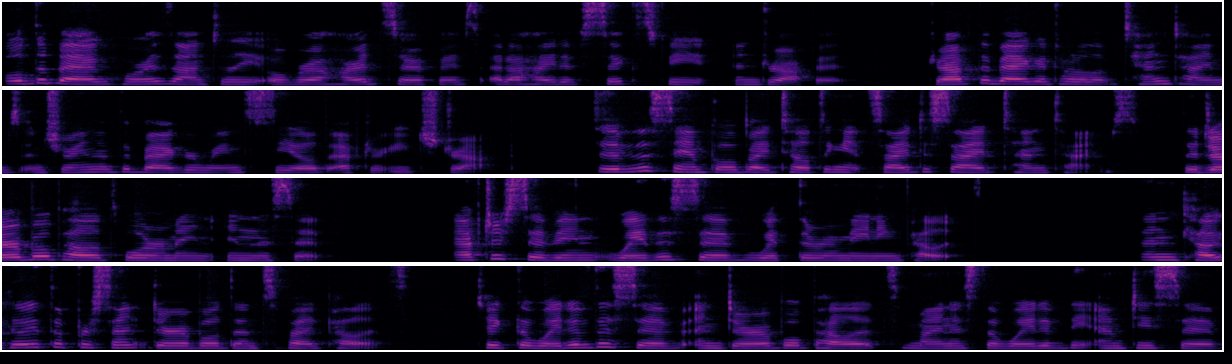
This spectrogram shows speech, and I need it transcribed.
Hold the bag horizontally over a hard surface at a height of 6 feet and drop it. Drop the bag a total of 10 times, ensuring that the bag remains sealed after each drop. Sieve the sample by tilting it side to side 10 times. The durable pellets will remain in the sieve. After sieving, weigh the sieve with the remaining pellets. Then calculate the percent durable densified pellets. Take the weight of the sieve and durable pellets minus the weight of the empty sieve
